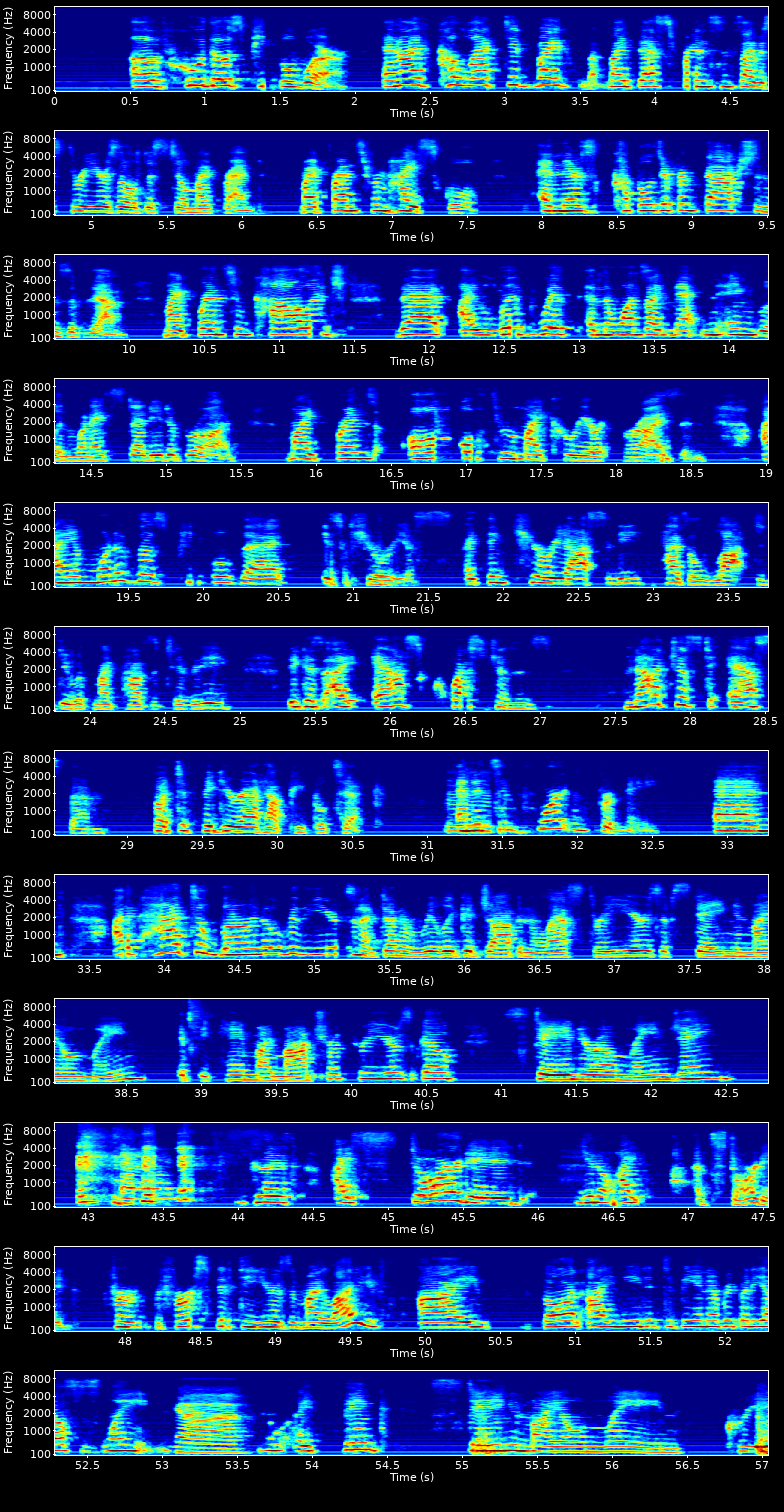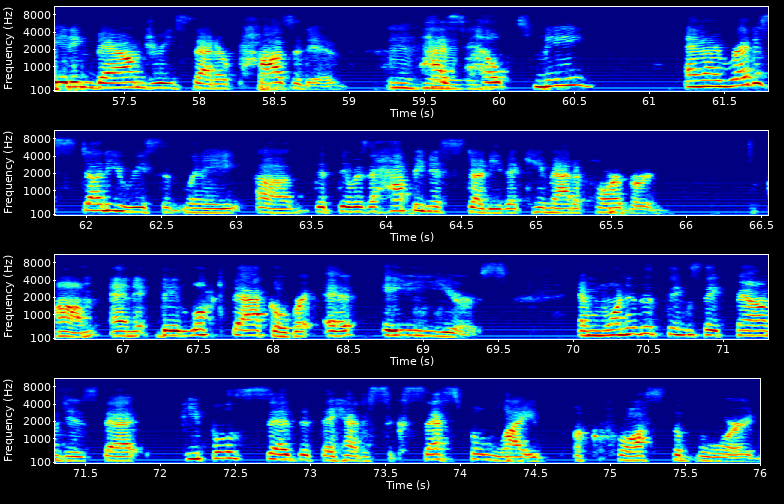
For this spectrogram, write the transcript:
of who those people were. And I've collected my my best friend since I was three years old is still my friend. My friends from high school. And there's a couple of different factions of them. My friends from college, that I lived with and the ones I met in England when I studied abroad. My friends all through my career at Verizon. I am one of those people that is curious. I think curiosity has a lot to do with my positivity because I ask questions not just to ask them, but to figure out how people tick. Mm-hmm. And it's mm. important for me. And I've had to learn over the years, and I've done a really good job in the last three years of staying in my own lane. It became my mantra three years ago stay in your own lane, Jane. Because I started, you know, I I've started for the first 50 years of my life, I thought I needed to be in everybody else's lane. Yeah. So I think staying in my own lane, creating boundaries that are positive mm-hmm. has helped me. And I read a study recently uh, that there was a happiness study that came out of Harvard. Um, and it, they looked back over 80 years. And one of the things they found is that people said that they had a successful life across the board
